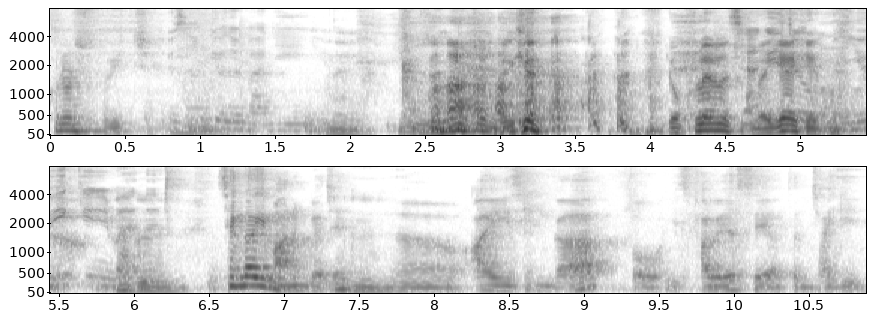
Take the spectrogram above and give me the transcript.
그럴 수도 있지. 유산균을 많이 네. 유산균 좀 먹여. 요 플랜을 좀 먹여야겠네. 유익균이 많은 음. 생각이 많은 거지. 음. 어, 아이 생각, 또 이 사회에서의 어떤 자기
